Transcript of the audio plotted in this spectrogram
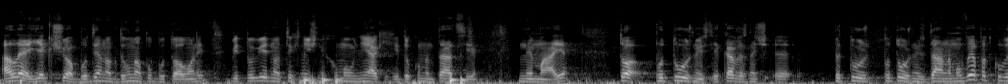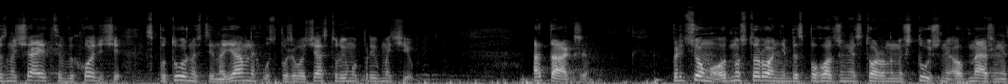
Але якщо будинок давно побутований, відповідно технічних умов ніяких і документації немає, то потужність, яка визнач... е, потужність в даному випадку визначається, виходячи з потужності наявних у споживача струмоприймачів. А також при цьому одностороннє без погодження сторонами штучне обмеження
